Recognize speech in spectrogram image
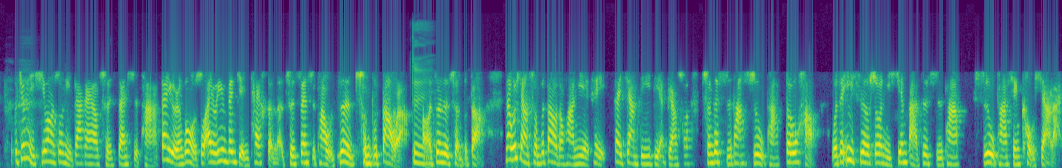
我就很希望说你大概要存三十趴。但有人跟我说：“哎呦，运芬姐你太狠了，存三十趴我真的存不到啦。”对，哦，真的存不到。那我想存不到的话，你也可以再降低一点，比方说存个十趴、十五趴都好。我的意思就是说，你先把这十趴、十五趴先扣下来。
